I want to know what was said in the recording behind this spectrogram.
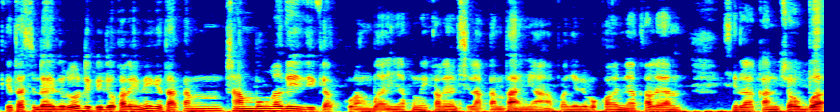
Kita sudahi dulu di video kali ini kita akan sambung lagi. Jika kurang banyak nih kalian silahkan tanya apa jadi pokoknya kalian silahkan coba.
